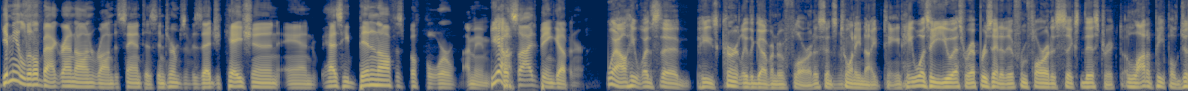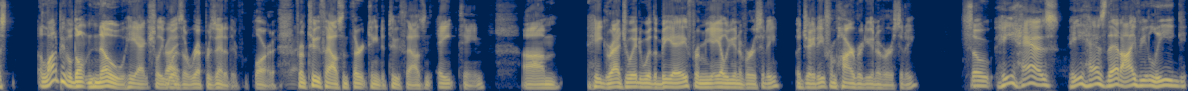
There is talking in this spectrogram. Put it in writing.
give me a little background on Ron DeSantis in terms of his education and has he been in office before? I mean, Yeah. besides being governor. Well, he was the he's currently the governor of Florida since Mm-hmm. 2019. He was a U.S. representative from Florida's sixth district. A lot of people just a lot of people don't know he actually Right. was a representative from Florida from 2013 to 2018. Um, he graduated with a BA from Yale University, a JD from Harvard University. So he has he has that Ivy League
